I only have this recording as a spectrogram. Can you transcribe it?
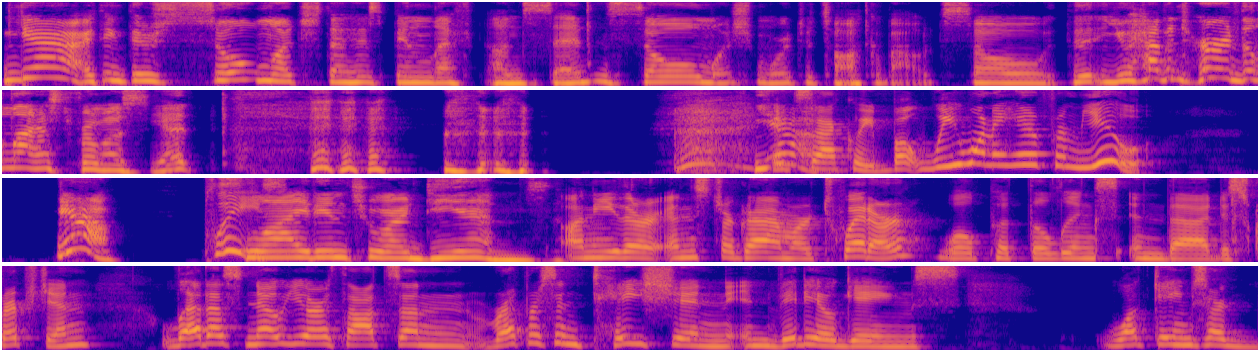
Yeah, I think there's so much that has been left unsaid and so much more to talk about. So th- you haven't heard the last from us yet. yeah. Exactly, but we want to hear from you. Yeah. Please. Slide into our DMs. on either Instagram or Twitter. We'll put the links in the description. Let us know your thoughts on representation in video games. What games are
